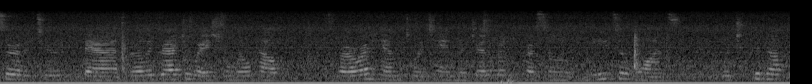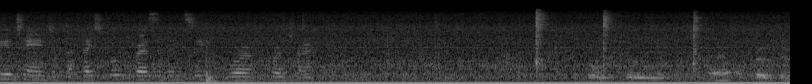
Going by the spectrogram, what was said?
certitude that early graduation will help her or him to attain legitimate personal needs or wants which could not be attained if the high school residency were protracted. Move to, uh, approve the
